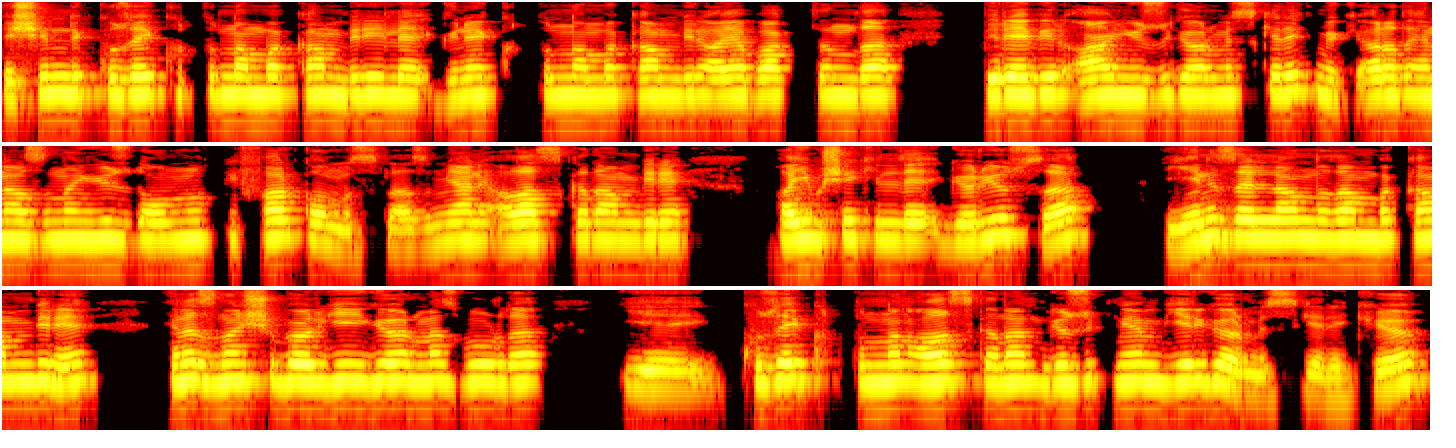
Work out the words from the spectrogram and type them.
E şimdi kuzey kutbundan bakan biriyle güney kutbundan bakan biri aya baktığında birebir aynı yüzü görmesi gerekmiyor ki. Arada en azından %10'luk bir fark olması lazım. Yani Alaska'dan biri ayı bu şekilde görüyorsa Yeni Zelanda'dan bakan biri en azından şu bölgeyi görmez. Burada e, Kuzey Kutbu'ndan Alaska'dan gözükmeyen bir yeri görmesi gerekiyor.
